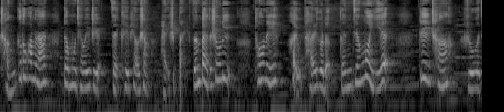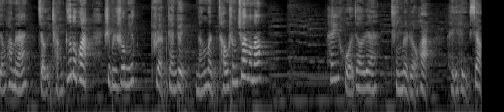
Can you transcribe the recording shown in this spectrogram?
长歌的花木兰到目前为止在 K 票上还是百分百的胜率。同理，还有 Tiger 的干将莫邪，这一场。如果将花木兰交给长歌的话，是不是说明 Prime 战队能稳操胜券了呢？黑火教练听了这话，嘿嘿一笑，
